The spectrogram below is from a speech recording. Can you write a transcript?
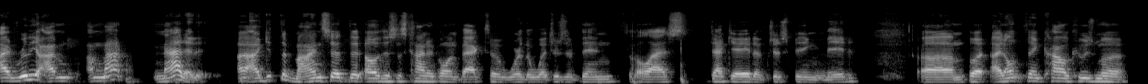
I really, I'm, I'm not mad at it. I, I get the mindset that oh, this is kind of going back to where the Wizards have been for the last decade of just being mid, um, but I don't think Kyle Kuzma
